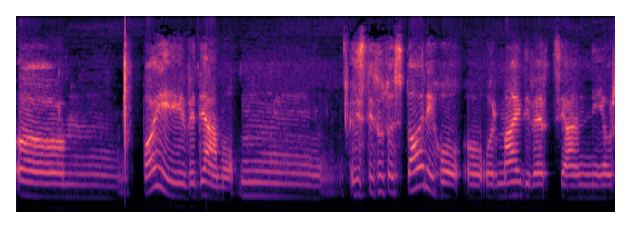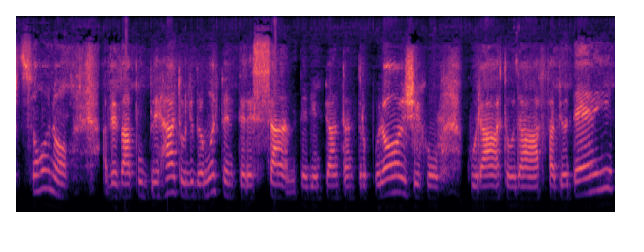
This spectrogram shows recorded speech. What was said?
Um, poi vediamo. Mh, mm, L'istituto storico ormai diversi anni or sono aveva pubblicato un libro molto interessante di impianto antropologico curato da Fabio Dei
